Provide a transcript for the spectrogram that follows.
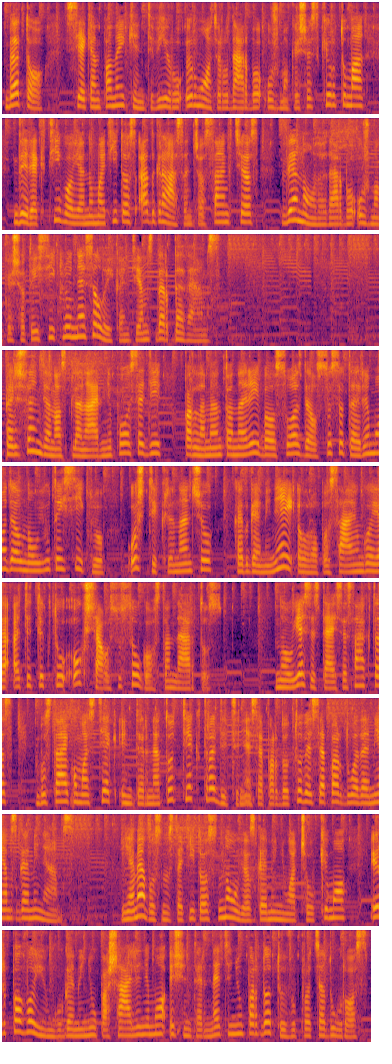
Be to, siekiant panaikinti vyrų ir moterų darbo užmokesčio skirtumą, direktyvoje numatytos atgrasančios sankcijos vienodo darbo užmokesčio taisyklių nesilaikantiems darbdaviams. Per šiandienos plenarinį posėdį parlamento nariai balsuos dėl susitarimo dėl naujų taisyklių, užtikrinančių, kad gaminiai ES atitiktų aukščiausius saugos standartus. Naujasis teisės aktas bus taikomas tiek internetu, tiek tradicinėse parduotuvėse parduodamiems gaminiams. Jame bus nustatytos naujos gaminių atšaukimo ir pavojingų gaminių pašalinimo iš internetinių parduotuvių procedūros.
